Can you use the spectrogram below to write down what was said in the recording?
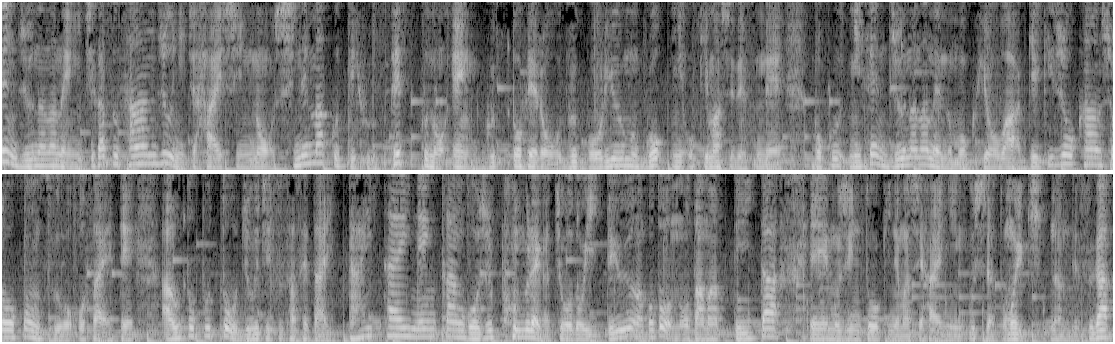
2017年1月30日配信のシネマクティフペップの縁グッドフェローズボリューム5におきましてですね、僕2017年の目標は劇場鑑賞本数を抑えてアウトプットを充実させたい。だいたい年間50本ぐらいがちょうどいいっていうようなことをのたまっていた、えー、無人島キネマ支配人牛田智之なんですが、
